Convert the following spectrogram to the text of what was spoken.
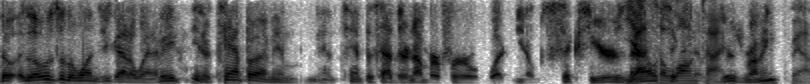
th- those are the ones you got to win. I mean, you know, Tampa. I mean, you know, Tampa's had their number for what you know six years yeah, now. It's a long time. Years running. Yeah.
